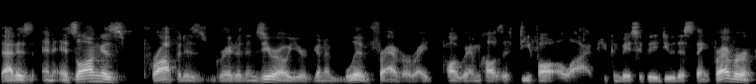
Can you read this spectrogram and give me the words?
That is, and as long as profit is greater than zero, you're going to live forever, right? Paul Graham calls this default alive. You can basically do this thing forever.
